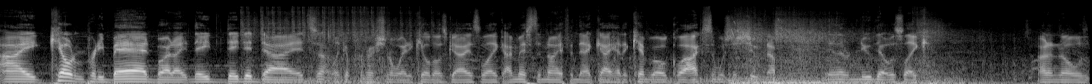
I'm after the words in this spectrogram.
I killed him pretty bad, but I they they did die. It's not like a professional way to kill those guys. Like I missed a knife, and that guy had akimbo Glocks and was just shooting up. And another noob that was like, I don't know,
